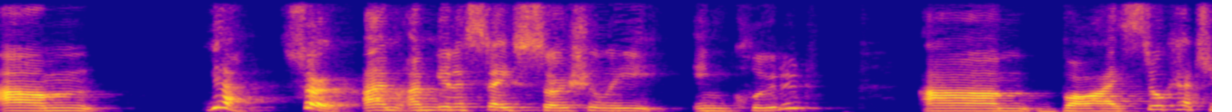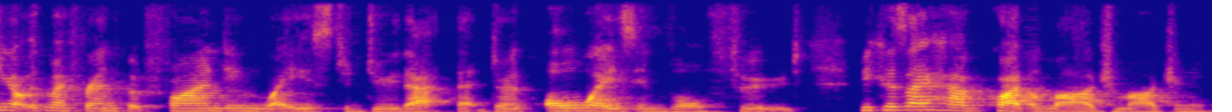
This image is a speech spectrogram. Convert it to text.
Um, yeah, so I'm, I'm going to stay socially included um, by still catching up with my friends, but finding ways to do that that don't always involve food. Because I have quite a large margin of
